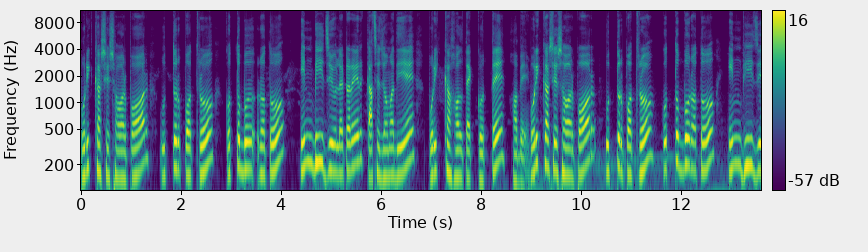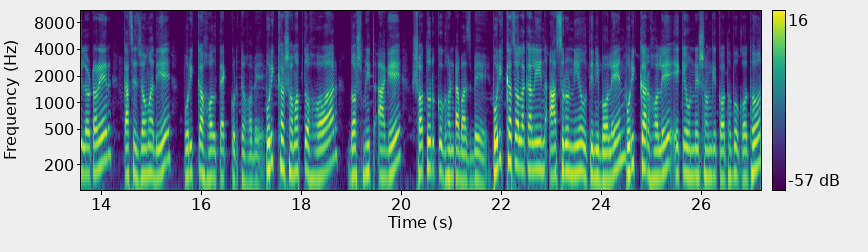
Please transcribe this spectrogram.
পরীক্ষা শেষ হওয়ার পর উত্তরপত্র কর্তব্যরত ইনভিজিওলেটরের কাছে জমা দিয়ে পরীক্ষা হল ত্যাগ করতে হবে। পরীক্ষা শেষ হওয়ার পর উত্তরপত্র কর্তব্যরত ইনভিজিলেটরের কাছে জমা দিয়ে পরীক্ষা হল ত্যাগ করতে হবে। পরীক্ষা সমাপ্ত হওয়ার দশ মিনিট আগে সতর্ক ঘণ্টা বাজবে। পরীক্ষা চলাকালীন আচরণ নিয়েও তিনি বলেন, পরীক্ষার হলে একে অন্যের সঙ্গে কথোপকথন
